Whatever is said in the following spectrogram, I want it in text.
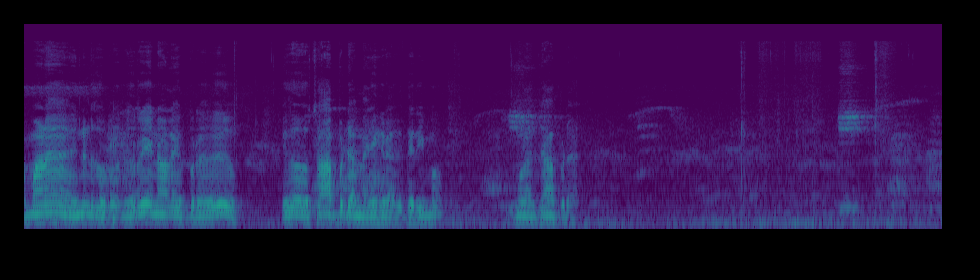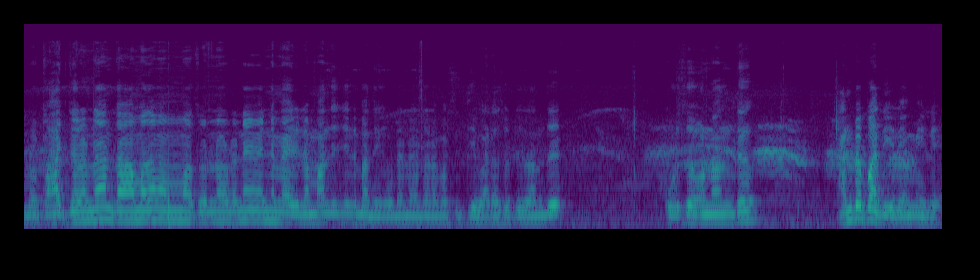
அம்மான என்னென்னு சொல்கிறேன் நிறைய நாளை பிறகு ஏதோ சாப்பிட்ட மறைக்கிறாங்க தெரியுமா? உங்களை சாப்பிட. காய்ச்சல்னா தாமதம் அம்மா சொன்ன உடனே என்ன மாதிரி? நம்ம வந்துச்சுன்னு பார்த்தீங்க உடனே நம்ம சித்தி வடை சுட்டு வந்து குடிசை கொண்டு வந்து அன்பை பார்த்தீங்க எம்மியிலே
